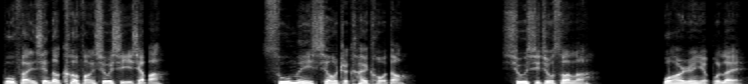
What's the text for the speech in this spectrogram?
不凡先到客房休息一下吧。苏妹笑着开口道：“休息就算了，我二人也不累。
